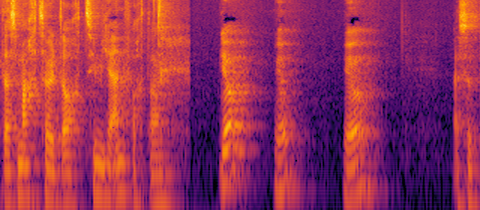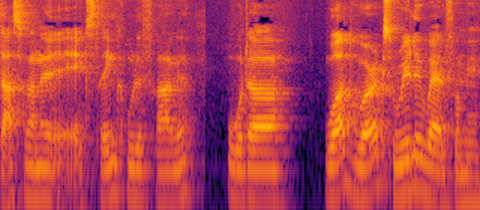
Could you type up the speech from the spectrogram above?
Das macht es halt auch ziemlich einfach dann. Ja, ja, ja. Also das war eine extrem coole Frage. Oder what works really well for me?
